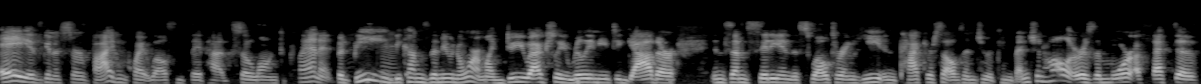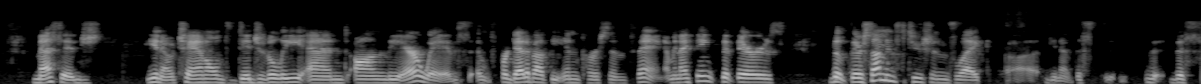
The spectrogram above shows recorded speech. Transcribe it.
A, is going to serve Biden quite well since they've had so long to plan it, but B, mm-hmm. becomes the new norm. Like, do you actually really need to gather in some city in the sweltering heat and pack yourselves into a convention hall, or is a more effective message? you know channeled digitally and on the airwaves forget about the in-person thing i mean i think that there's look, there's some institutions like, uh, you know, this, this,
